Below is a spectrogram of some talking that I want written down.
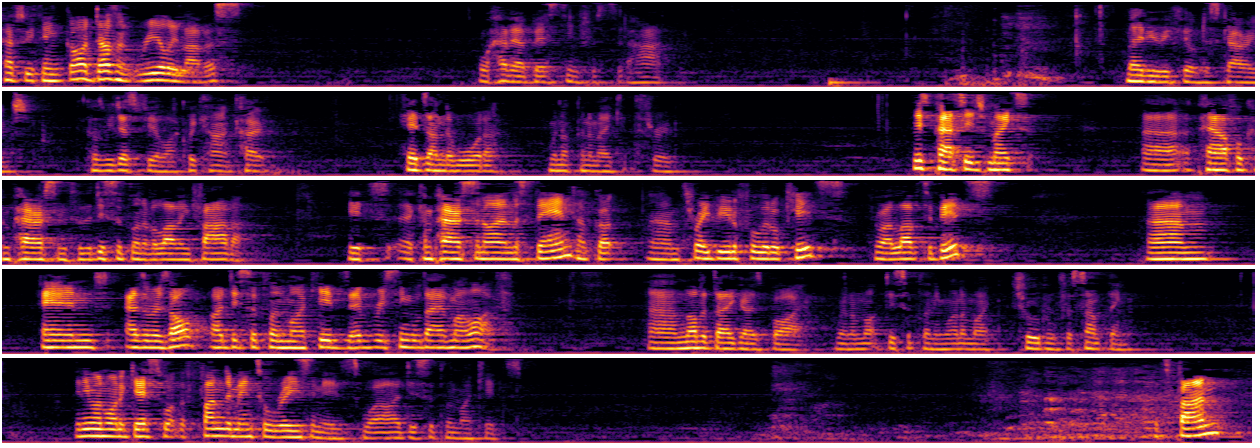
Perhaps we think God doesn't really love us or have our best interests at heart. Maybe we feel discouraged because we just feel like we can't cope. Heads underwater, we're not going to make it through. This passage makes uh, a powerful comparison to the discipline of a loving father. It's a comparison I understand. I've got um, three beautiful little kids who I love to bits. Um, and as a result, I discipline my kids every single day of my life. Um, not a day goes by when I'm not disciplining one of my children for something. Anyone want to guess what the fundamental reason is why I discipline my kids? It's fun.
